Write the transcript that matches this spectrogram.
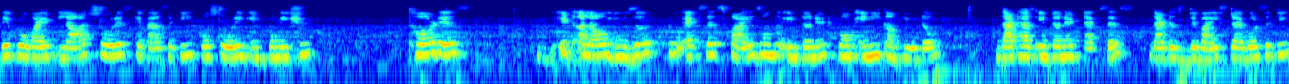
they provide large storage capacity for storing information. Third is it allow user to access files on the internet from any computer that has internet access that is device diversity.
